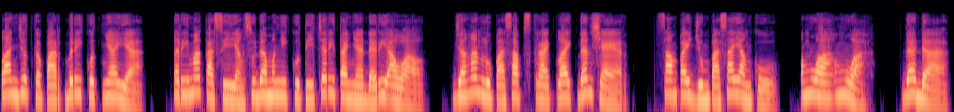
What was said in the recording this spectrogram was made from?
lanjut ke part berikutnya ya. Terima kasih yang sudah mengikuti ceritanya dari awal. Jangan lupa subscribe, like, dan share. Sampai jumpa sayangku. Emuah-emuah. Dadah.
